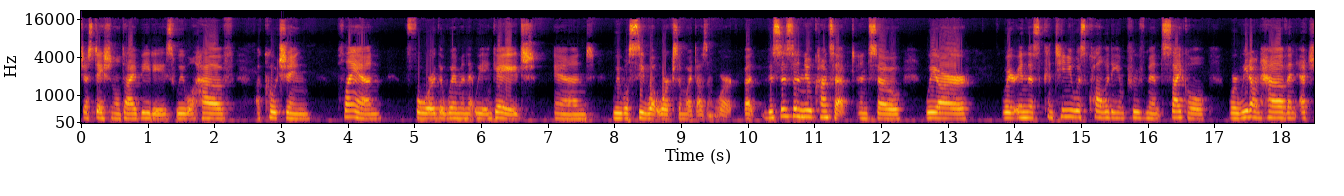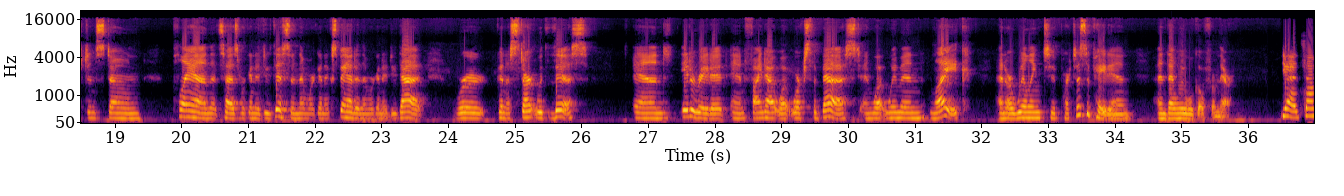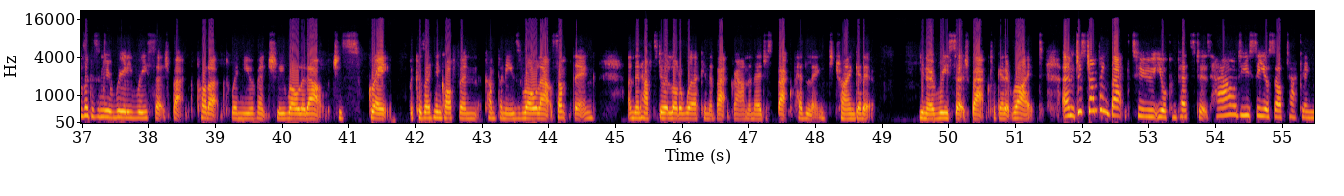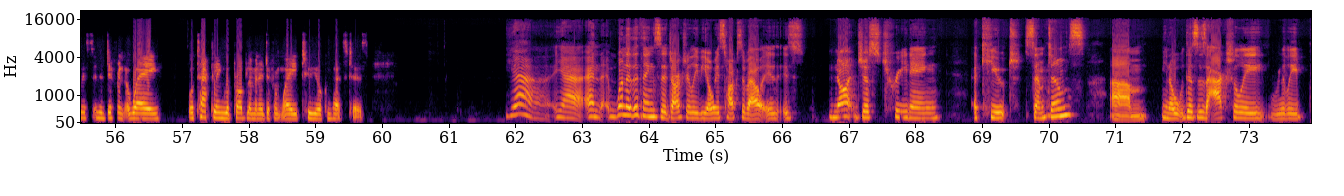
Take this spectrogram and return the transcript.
gestational diabetes, we will have a coaching plan for the women that we engage and we will see what works and what doesn't work. But this is a new concept and so we are we're in this continuous quality improvement cycle where we don't have an etched in stone plan that says we're going to do this and then we're going to expand and then we're going to do that. We're going to start with this and iterate it and find out what works the best and what women like and are willing to participate in, and then we will go from there. Yeah, it sounds like it's going to be a really research backed product when you eventually roll it out, which is great because I think often companies roll out something and then have to do a lot of work in the background and they're just backpedaling to try and get it you know research backed or get it right. Um just jumping back to your competitors how do you see yourself tackling this in a different way or tackling the problem in a different way to your competitors? Yeah yeah. And one of the things that dr levy always talks about is, is not just treating acute symptoms. Um, you know this is actually really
